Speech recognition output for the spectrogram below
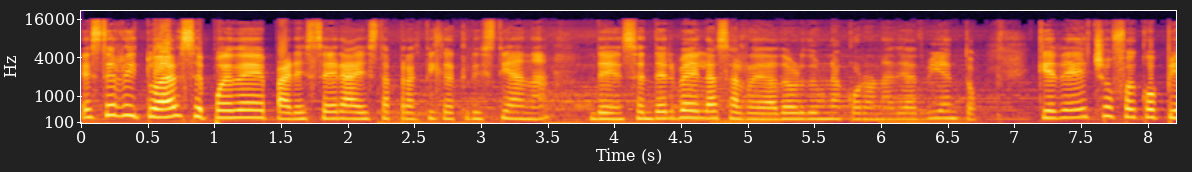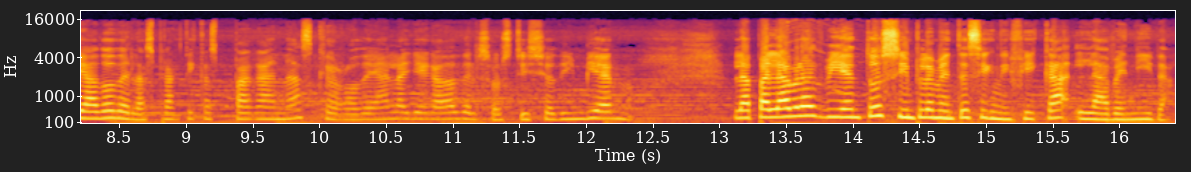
Este ritual se puede parecer a esta práctica cristiana de encender velas alrededor de una corona de adviento, que de hecho fue copiado de las prácticas paganas que rodean la llegada del solsticio de invierno. La palabra adviento simplemente significa la venida.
